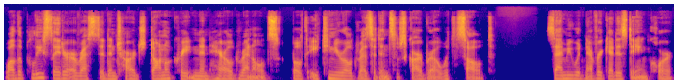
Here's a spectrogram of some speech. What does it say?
While the police later arrested and charged Donald Creighton and Harold Reynolds, both 18 year old residents of Scarborough, with assault, Sammy would never get his day in court.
